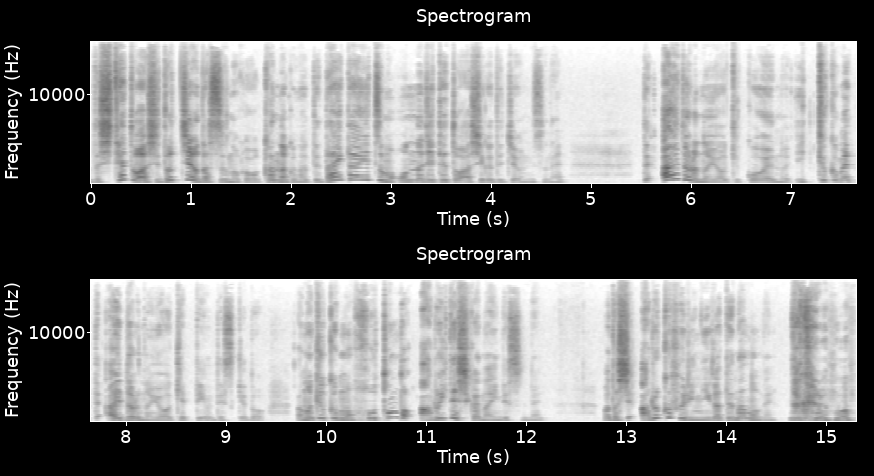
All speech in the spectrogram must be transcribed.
私手と足どっちを出すのか分かんなくなって大体いつも同じ手と足が出ちゃうんですね。でアイドルの夜明け公演の1曲目って「アイドルの夜明け」っていうんですけどあの曲もほとんど歩いてしかないんですね。私歩く振り苦手なのね。だからもう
